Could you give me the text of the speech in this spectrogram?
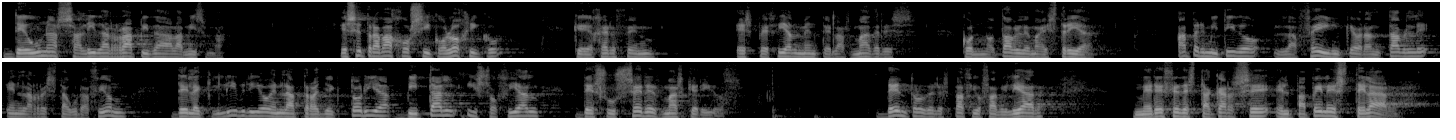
de una salida rápida a la misma. Ese trabajo psicológico que ejercen especialmente las madres con notable maestría ha permitido la fe inquebrantable en la restauración del equilibrio en la trayectoria vital y social de sus seres más queridos. Dentro del espacio familiar merece destacarse el papel estelar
